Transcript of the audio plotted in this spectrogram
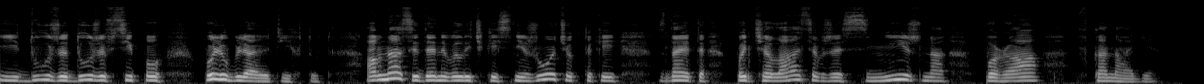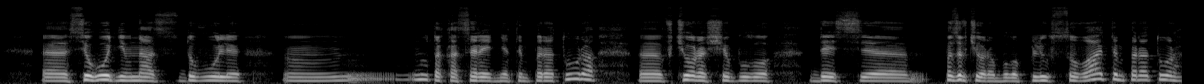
І дуже-дуже всі по... полюбляють їх тут. А в нас іде невеличкий сніжочок, такий, знаєте, почалася вже сніжна пора в Канаді. Е, сьогодні в нас доволі ну, така середня температура. Е, вчора ще було десь, е, позавчора було плюсова температура.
